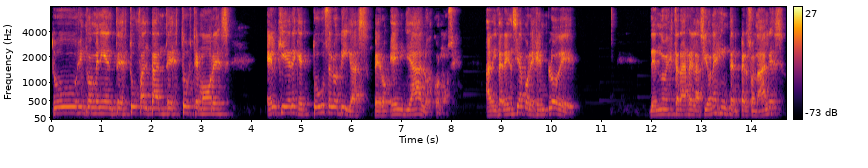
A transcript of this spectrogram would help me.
tus inconvenientes, tus faltantes, tus temores. Él quiere que tú se los digas, pero Él ya los conoce. A diferencia, por ejemplo, de de nuestras relaciones interpersonales,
